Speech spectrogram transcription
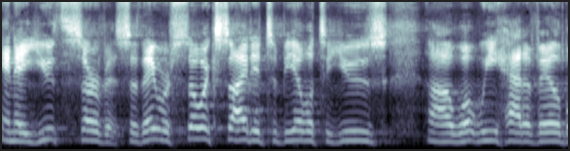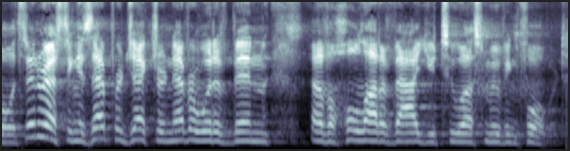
in a youth service. So they were so excited to be able to use. Uh, what we had available. What's interesting is that projector never would have been of a whole lot of value to us moving forward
